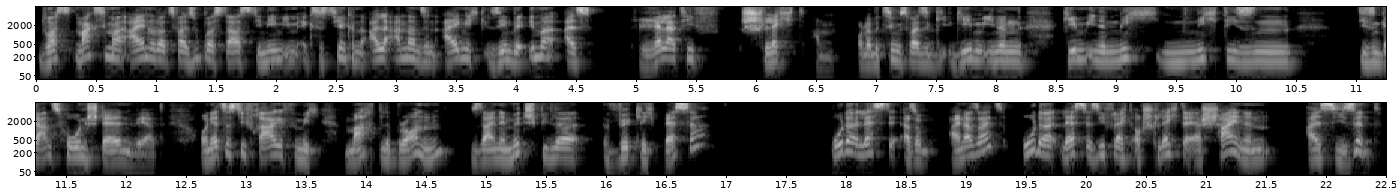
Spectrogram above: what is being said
du hast maximal ein oder zwei Superstars, die neben ihm existieren können. Alle anderen sind eigentlich, sehen wir immer als relativ schlecht an oder beziehungsweise geben ihnen geben ihnen nicht nicht diesen diesen ganz hohen Stellenwert. Und jetzt ist die Frage für mich, macht LeBron seine Mitspieler wirklich besser? Oder lässt er, also einerseits, oder lässt er sie vielleicht auch schlechter erscheinen, als sie sind?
